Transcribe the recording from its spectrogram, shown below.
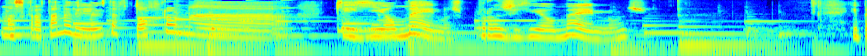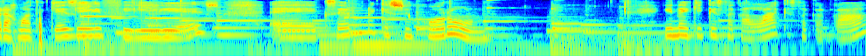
Μας κρατάνε δηλαδή ταυτόχρονα και γειωμένους, προσγειωμένους. Οι πραγματικές λέει φιλίες ε, ξέρουν και συγχωρούν. Είναι εκεί και στα καλά και στα κακά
